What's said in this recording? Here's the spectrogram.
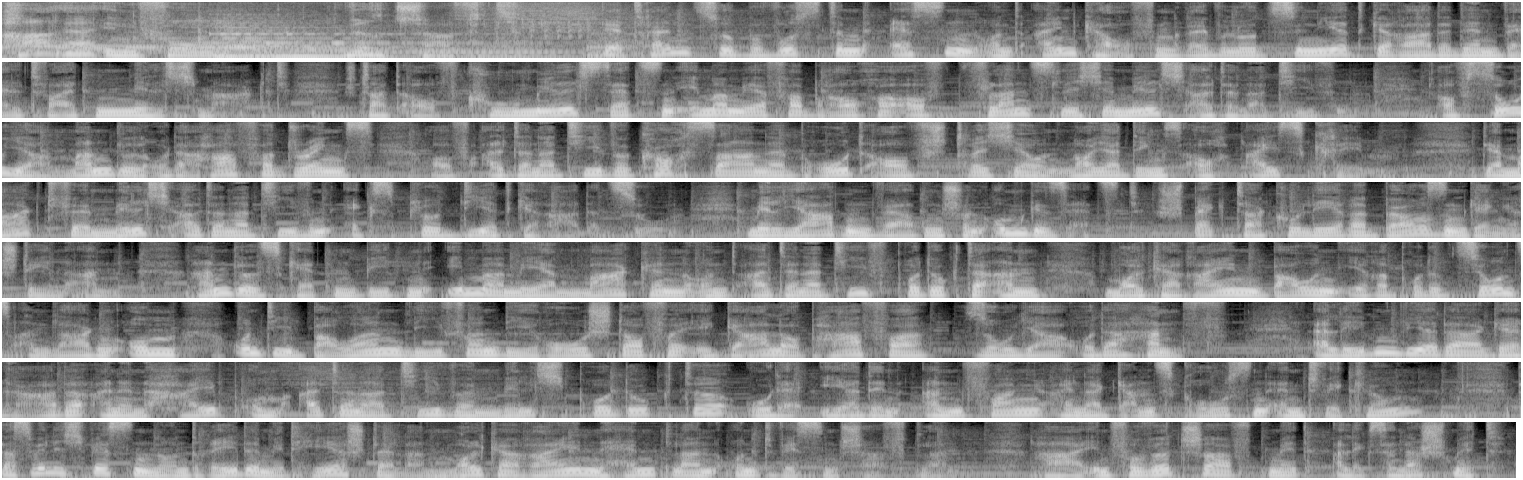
HR Info Wirtschaft. Der Trend zu bewusstem Essen und Einkaufen revolutioniert gerade den weltweiten Milchmarkt. Statt auf Kuhmilch setzen immer mehr Verbraucher auf pflanzliche Milchalternativen auf Soja, Mandel- oder Haferdrinks, auf alternative Kochsahne, Brotaufstriche und neuerdings auch Eiscreme. Der Markt für Milchalternativen explodiert geradezu. Milliarden werden schon umgesetzt. Spektakuläre Börsengänge stehen an. Handelsketten bieten immer mehr Marken und Alternativprodukte an. Molkereien bauen ihre Produktionsanlagen um und die Bauern liefern die Rohstoffe, egal ob Hafer, Soja oder Hanf. Erleben wir da gerade einen Hype um alternative Milchprodukte oder eher den Anfang einer ganz großen Entwicklung? Das will ich wissen und rede mit Herstellern, Molkereien, Händlern und Wissenschaftlern. H-Info Wirtschaft mit Alexander Schmidt.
